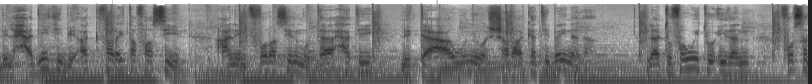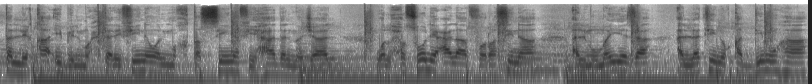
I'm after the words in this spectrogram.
للحديث بأكثر تفاصيل عن الفرص المتاحة للتعاون والشراكة بيننا. لا تفوت إذا فرصة اللقاء بالمحترفين والمختصين في هذا المجال والحصول على فرصنا المميزة التي نقدمها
